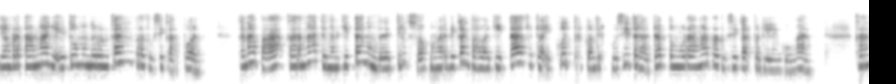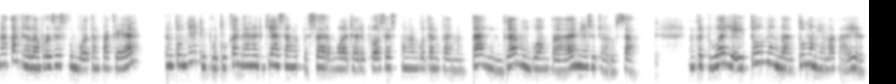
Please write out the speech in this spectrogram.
Yang pertama yaitu menurunkan produksi karbon. Kenapa? Karena dengan kita membeli thrift shop mengartikan bahwa kita sudah ikut berkontribusi terhadap pengurangan produksi karbon di lingkungan. Karena kan dalam proses pembuatan pakaian, tentunya dibutuhkan energi yang sangat besar, mulai dari proses pengangkutan bahan mentah hingga membuang bahan yang sudah rusak. Yang kedua yaitu membantu menghemat air.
